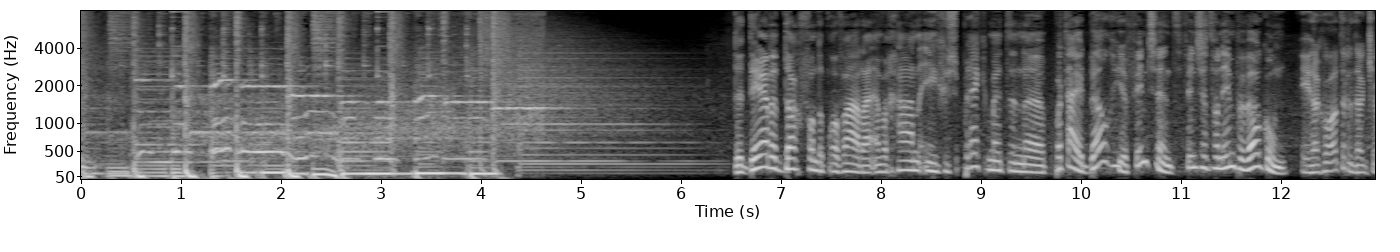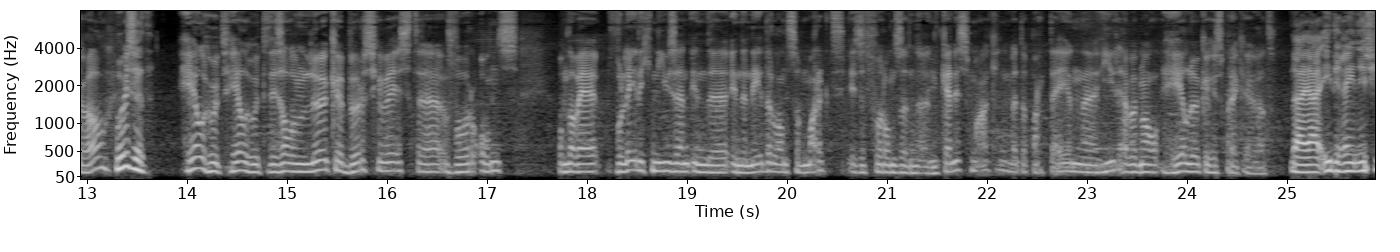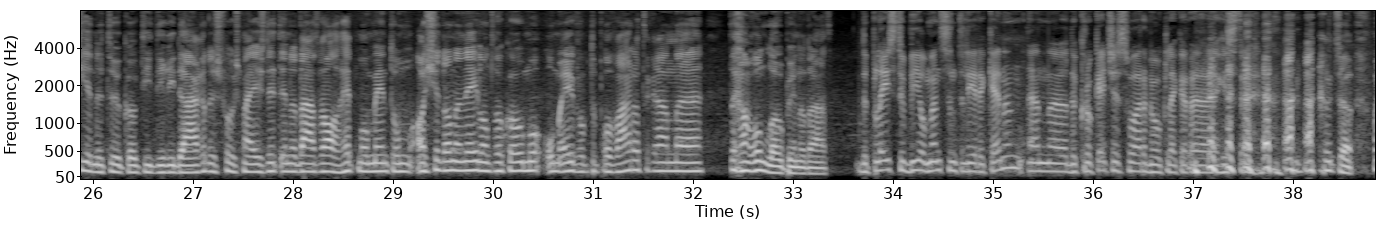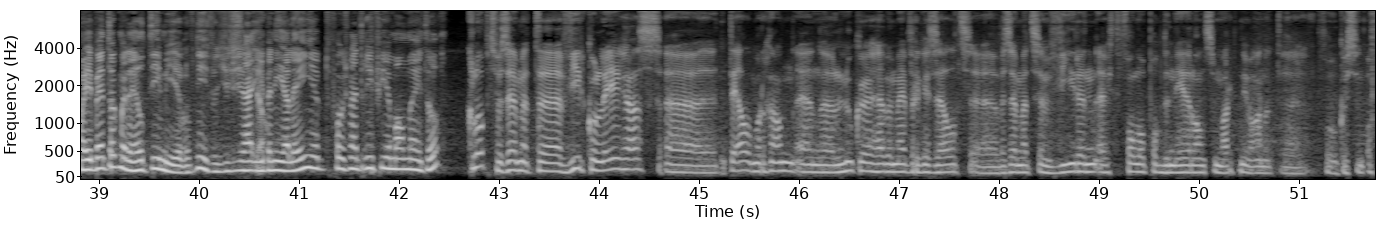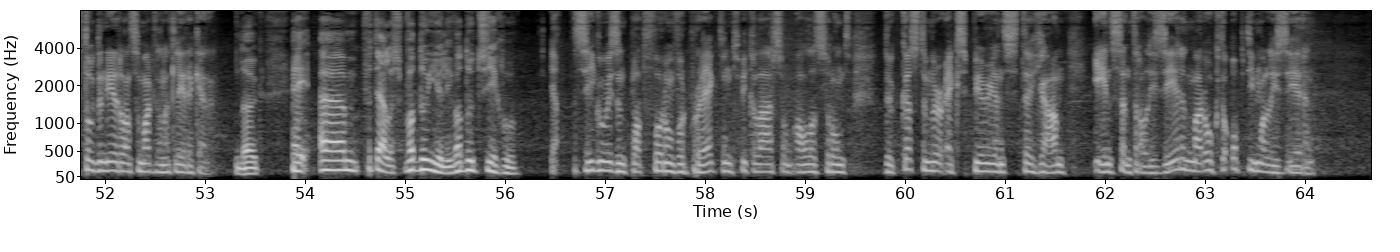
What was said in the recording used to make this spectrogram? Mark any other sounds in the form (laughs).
De derde dag van de Provada en we gaan in gesprek met een eh, partij uit België, Vincent. Vincent van Impen, welkom. Hey, dag Wouter, dankjewel. Hoe is het? Heel goed, heel goed. Het is al een leuke beurs geweest eh, voor ons. Omdat wij volledig nieuw zijn in de, in de Nederlandse markt, is het voor ons een, een kennismaking met de partijen eh, hier. Hebben we al heel leuke gesprekken gehad. Nou ja, iedereen is hier natuurlijk ook die drie dagen. Dus volgens mij is dit inderdaad wel het moment om, als je dan in Nederland wil komen, om even op de Provada te gaan, te gaan rondlopen inderdaad. De place to be om mensen te leren kennen. En eh, de kroketjes waren ook lekker eh, gisteren. (laughs) Goed zo. Maar je bent ook met een heel team hier, of niet? Want je, zei, je Ja. bent niet alleen, je hebt volgens mij drie, vier man mee, toch? Klopt, we zijn met eh, vier collega's. Tijl, Morgan en Loeke hebben mij vergezeld. We zijn met z'n vieren echt volop op de Nederlandse markt nu aan het focussen. Of toch de Nederlandse markt aan het leren kennen. Leuk. Hey, ehm, vertel eens, wat doen jullie? Wat doet Sigu? Ja, Zigo is een platform voor projectontwikkelaars om alles rond de customer experience te gaan eens centraliseren, maar ook te optimaliseren.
